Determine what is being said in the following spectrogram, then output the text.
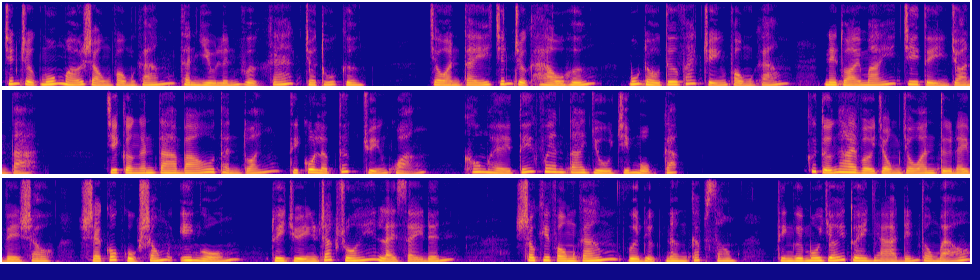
Chính trực muốn mở rộng phòng khám Thành nhiều lĩnh vực khác cho thú cưng. Châu Anh thấy chính trực hào hứng, Muốn đầu tư phát triển phòng khám. Nên thoải mái chi tiền cho anh ta. Chỉ cần anh ta báo thành toán Thì cô lập tức chuyển khoản, Không hề tiếc với anh ta dù chỉ một cắt. Cứ tưởng hai vợ chồng Châu Anh từ nay về sau Sẽ có cuộc sống yên ổn Tùy chuyện rắc rối lại xảy đến. Sau khi phòng khám vừa được nâng cấp xong, Thì người môi giới thuê nhà đến thông báo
